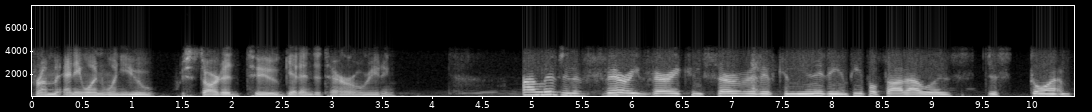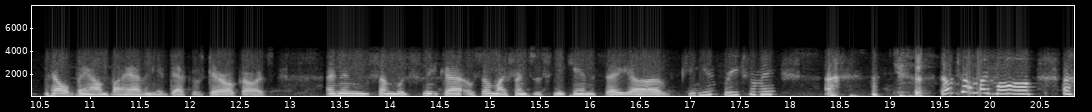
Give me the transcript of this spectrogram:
from anyone when you started to get into tarot reading? I lived in a very very conservative community, and people thought I was just going hellbound by having a deck of tarot cards. And then some would sneak out. or Some of my friends would sneak in and say, uh, "Can you read for me?" Don't tell my mom, but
